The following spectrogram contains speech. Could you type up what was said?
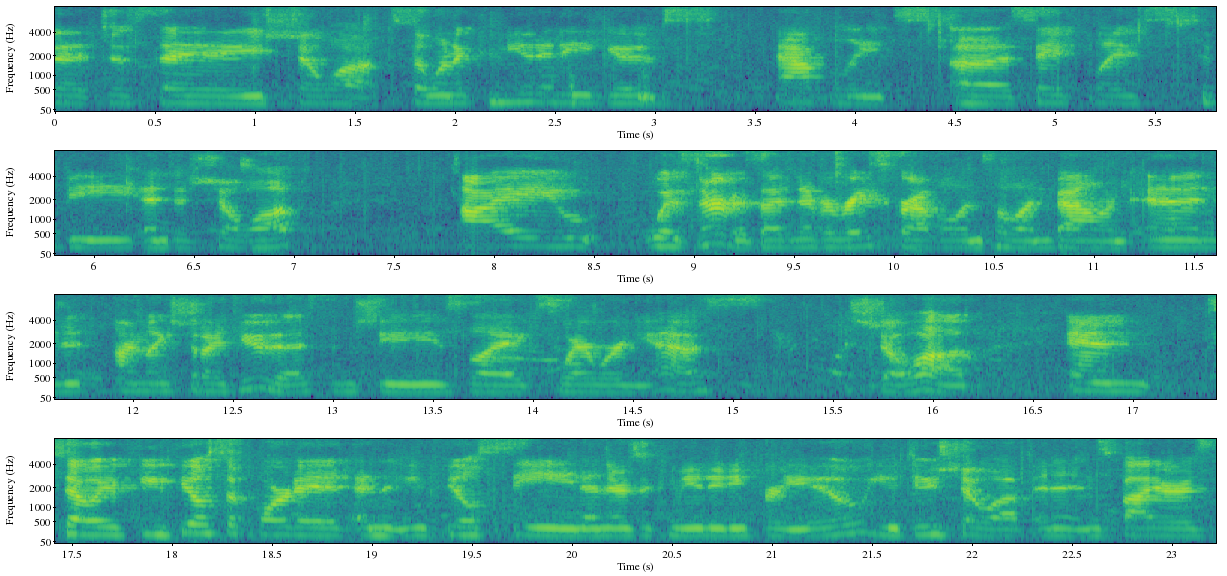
that just say show up. So when a community gives athletes a safe place to be and to show up, I was nervous. I'd never raced gravel until Unbound, and I'm like, should I do this? And she's like, swear word yes, show up. And so if you feel supported and that you feel seen and there's a community for you, you do show up and it inspires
